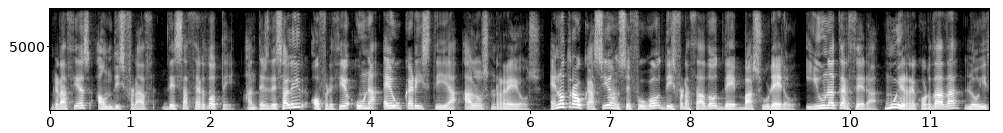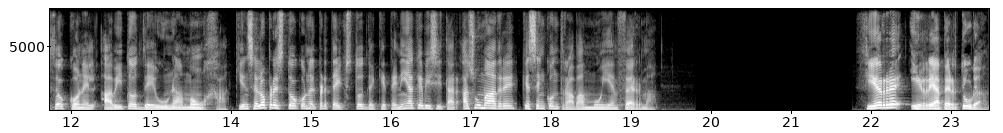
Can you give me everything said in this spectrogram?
gracias a un disfraz de sacerdote. Antes de salir ofreció una Eucaristía a los reos. En otra ocasión se fugó disfrazado de basurero y una tercera, muy recordada, lo hizo con el hábito de una monja, quien se lo prestó con el pretexto de que tenía que visitar a su madre que se encontraba muy enferma. Cierre y reapertura.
